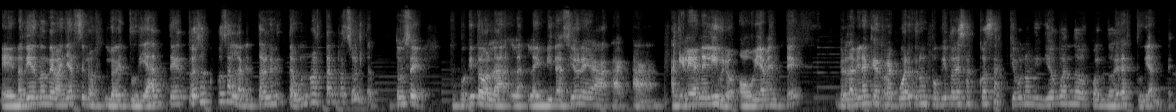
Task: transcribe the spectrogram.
eh, no tienen dónde bañarse los, los estudiantes, todas esas cosas lamentablemente aún no están resueltas. Entonces, un poquito la, la, invitación es a, a, que lean el libro, obviamente, pero también a que recuerden un poquito de esas cosas que uno vivió cuando, cuando era estudiante.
